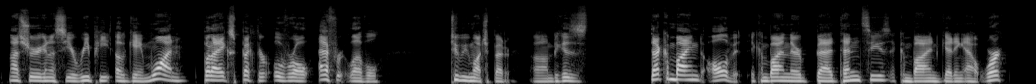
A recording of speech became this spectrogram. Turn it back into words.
I'm Not sure you're going to see a repeat of game one, but I expect their overall effort level to be much better um, because that combined all of it. It combined their bad tendencies, it combined getting outworked,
